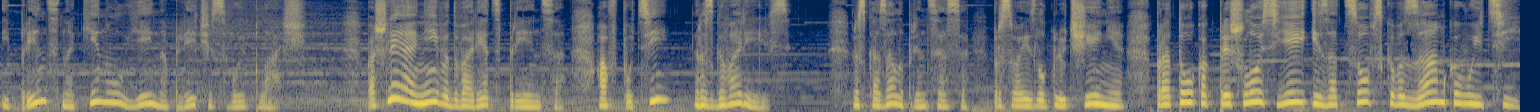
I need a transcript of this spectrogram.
и принц накинул ей на плечи свой плащ. Пошли они во дворец принца, а в пути разговорились. Рассказала принцесса про свои злоключения, про то, как пришлось ей из отцовского замка уйти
